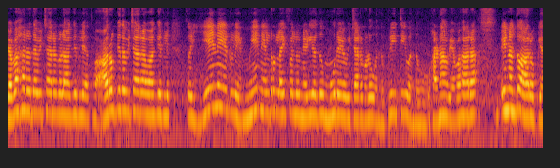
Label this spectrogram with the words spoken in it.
ವ್ಯವಹಾರದ ವಿಚಾರಗಳಾಗಿರಲಿ, ಅಥವಾ ಆರೋಗ್ಯದ ವಿಚಾರವಾಗಿರಲಿ. ಸೊ ಏನೇ ಇರಲಿ, ಮೇನ್ ಎಲ್ಲರೂ ಲೈಫಲ್ಲೂ ನಡೆಯೋದು ಮೂರೇ ವಿಚಾರಗಳು. ಒಂದು ಪ್ರೀತಿ, ಒಂದು ಹಣ, ವ್ಯವಹಾರ, ಇನ್ನೊಂದು ಆರೋಗ್ಯ.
